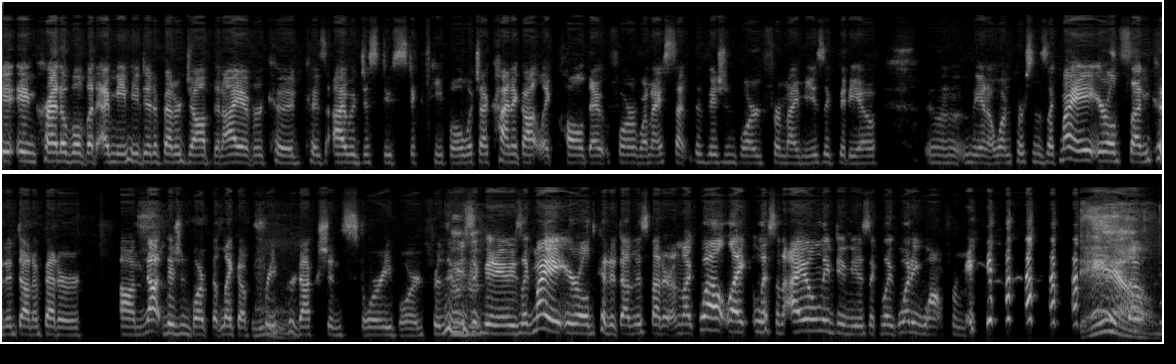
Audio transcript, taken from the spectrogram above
I- incredible but I mean he did a better job than I ever could because I would just do stick people which I kind of got like called out for when I sent the vision board for my music video. Uh, you know one person was like my eight year old son could have done a better um, not vision board, but like a pre-production storyboard for the music video. He's like, my eight-year-old could have done this better. I'm like, well, like, listen, I only do music. Like, what do you want from me? Damn.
